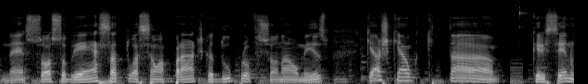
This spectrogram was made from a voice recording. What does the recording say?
né, só sobre essa atuação, a prática do profissional mesmo, que acho que é algo que está crescendo,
